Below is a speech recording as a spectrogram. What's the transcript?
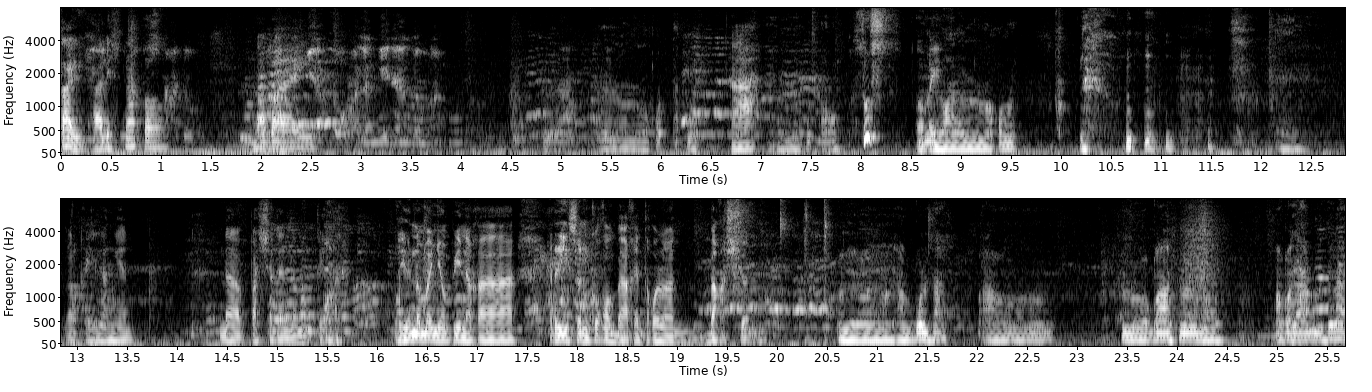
tay, alis na ako. Bye-bye. Nalulungkot ako. Ha? Nalulungkot ako. Sus! Okay. Mo ako. Okay lang yan. Napasyalan naman kita. Yun naman yung pinaka reason ko kung bakit ako nagbakasyon. Yung hangkol sa ang mga baso mo. Papalaman sila.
